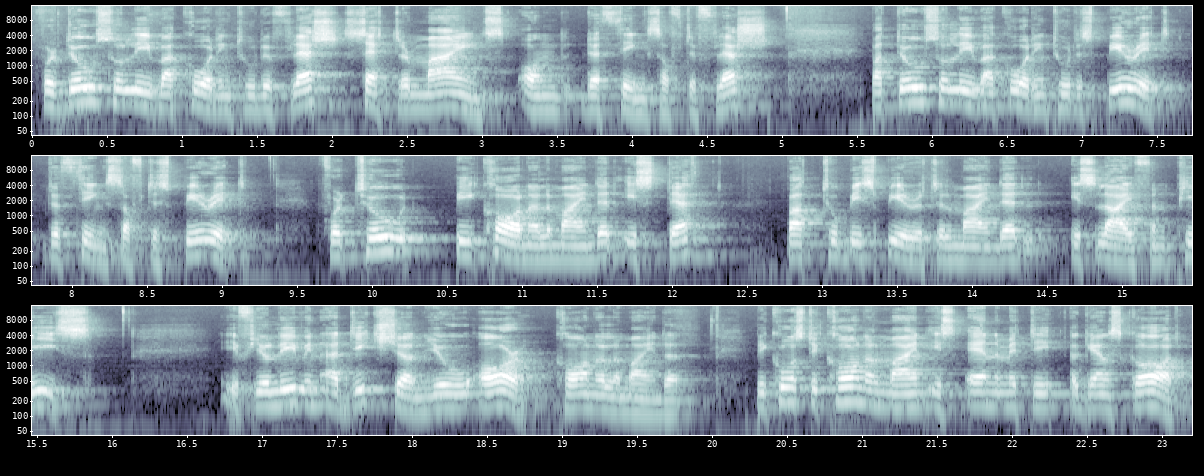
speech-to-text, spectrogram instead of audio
"For those who live according to the flesh set their minds on the things of the flesh." But those who live according to the Spirit, the things of the Spirit. For to be carnal minded is death, but to be spiritual minded is life and peace. If you live in addiction, you are carnal minded, because the carnal mind is enmity against God,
